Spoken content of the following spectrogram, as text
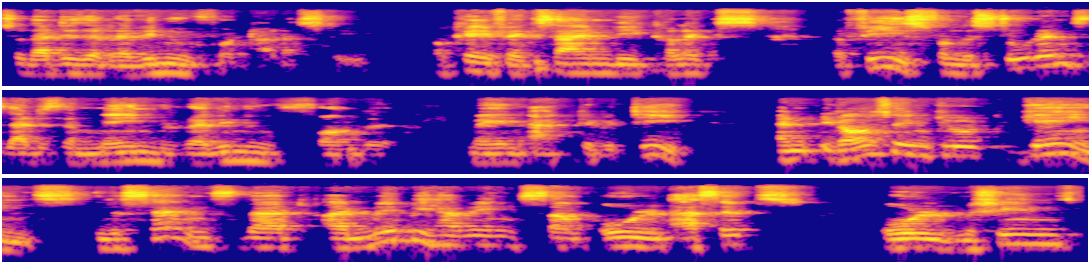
so that is a revenue for Tata Steel. Okay, if XIMB collects fees from the students, that is the main revenue from the main activity. And it also includes gains in the sense that I may be having some old assets, old machines,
